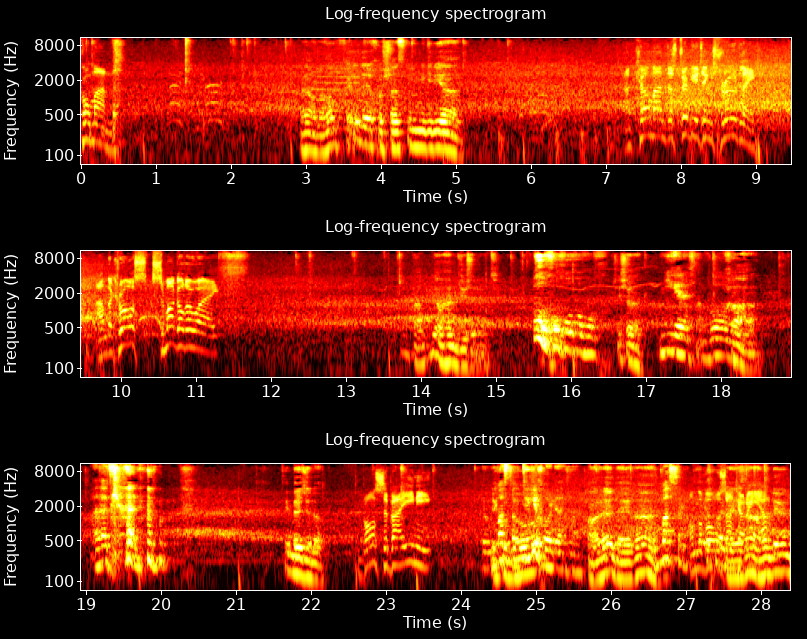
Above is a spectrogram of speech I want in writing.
Coman. آره آقا خیلی داره خوش شانس تو می‌گیری یا And Coman distributing shrewdly. And the cross smuggled away. بیام همینجوری شده بود اوه اوه اوه اوه چی شده؟ می‌گرفتم وای خواه عدد کردم تیم بره جلو Bon Sebaini. بس تاکتیکی خوردی اصلا آره دقیقا بس On the ball, تاکتیکی دقیقا Zakaria. هم ببین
